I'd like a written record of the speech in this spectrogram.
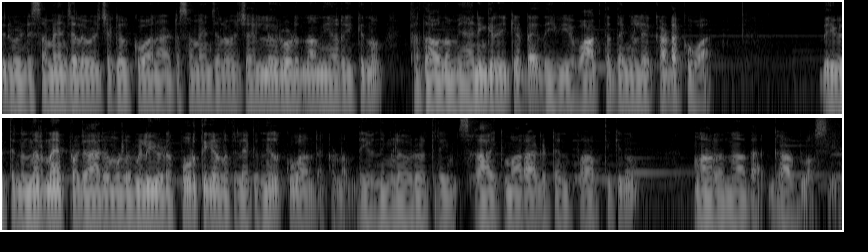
ഇതിനുവേണ്ടി സമയം ചെലവഴിച്ച് കേൾക്കുവാനായിട്ട് സമയം ചെലവഴിച്ച എല്ലാവരോടും നന്ദി അറിയിക്കുന്നു. കഥാവ് നമ്മെ അനുഗ്രഹിക്കട്ടെ. ദൈവീയ വാക്തത്വങ്ങളിലേക്ക് കടക്കുവാൻ. ദൈവത്തിന്റെ നിർണയപ്രകാരമുള്ള വിളിയുടെ പൂർത്തീകരണത്തിലേക്ക് നിൽക്കുവാൻ തക്കണം ദൈവം നിങ്ങളെ ഓരോരുത്തരെയും സഹായിക്കുമാറാകട്ടെ എന്ന് പ്രാർത്ഥിക്കുന്നു. മാറനാഥ ഗാഡ് ബ്ലോസ് യു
